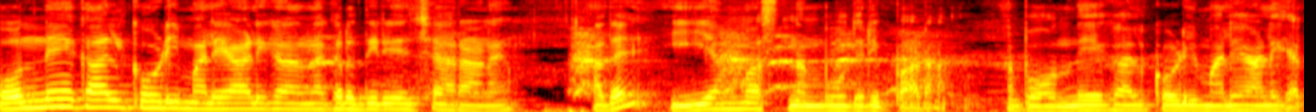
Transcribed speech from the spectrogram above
ഒന്നേകാൽ കോടി മലയാളികൾ എന്ന കൃതി രചിച്ചാരാണ് അത് ഇ എം എസ് നമ്പൂതിരിപ്പാടാണ്. അപ്പോൾ ഒന്നേകാൽ കോടി മലയാളികൾ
